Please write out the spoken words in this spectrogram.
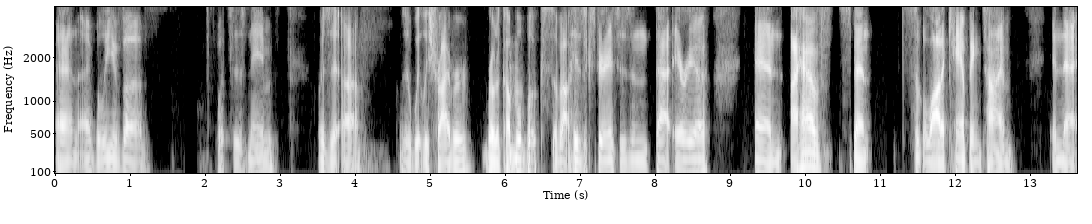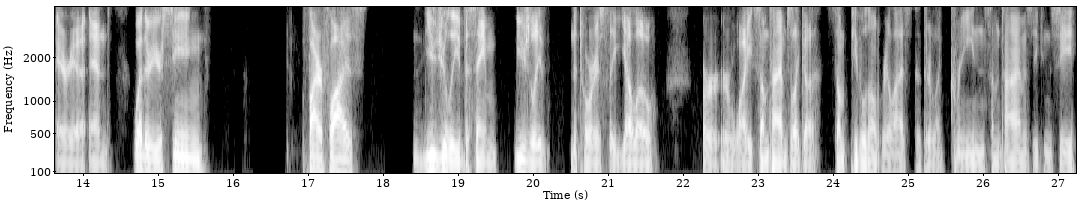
And I believe uh, what's his name? Was it uh, was it Whitley Schreiber wrote a couple books about his experiences in that area, and I have spent some, a lot of camping time in that area. And whether you're seeing fireflies usually the same usually notoriously yellow or, or white sometimes like a some people don't realize that they're like green sometimes you can see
